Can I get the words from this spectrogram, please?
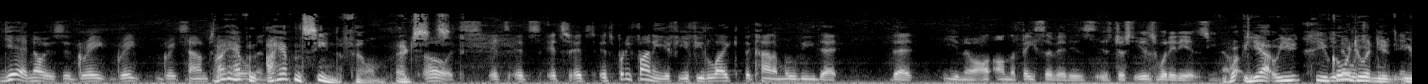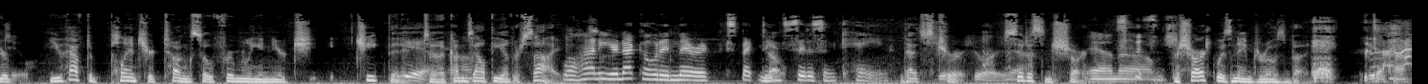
Yeah, no, it's a great great great sound. To the I haven't and- I haven't seen the film. I just, Oh, it's it's it's it's it's it's pretty funny if if you like the kind of movie that that you know, on, on the face of it is, is just, is what it is, you know. Well, yeah, well, you, you, know go into it and you, you're, into. you have to plant your tongue so firmly in your che- cheek that it uh, comes uh-huh. out the other side. Well, honey, you're not going in there expecting No. Citizen Kane. That's Sure, true. sure, yeah. Citizen Shark. And, um, the shark was named Rosebud. yeah.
